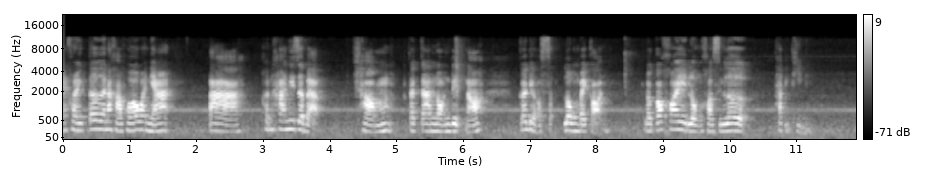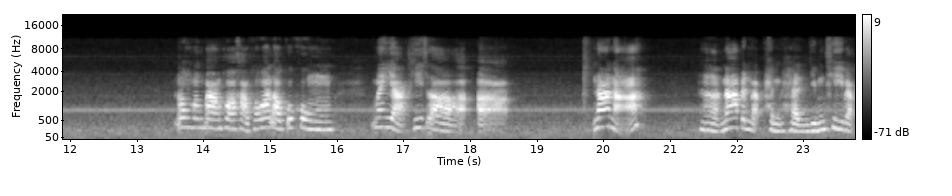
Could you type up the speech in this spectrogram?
นคอ r เ e เตอร์นะคะ เพราะว่าวันนี้ตาค่อนข้างที่จะแบบช้ำ จากการนอนดึกเนาะก็เดี๋ยวลงไปก่อน แล้วก็ค่อยลงคอนซีลเลอร์ทับอีกทีนึงลงบางๆพอค่ะ เพราะว่าเราก็คงไม่อยากที่จะหน้าหนาอ่าหน้าเป็นแบบแผ่นๆยิ้มทีแบบ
